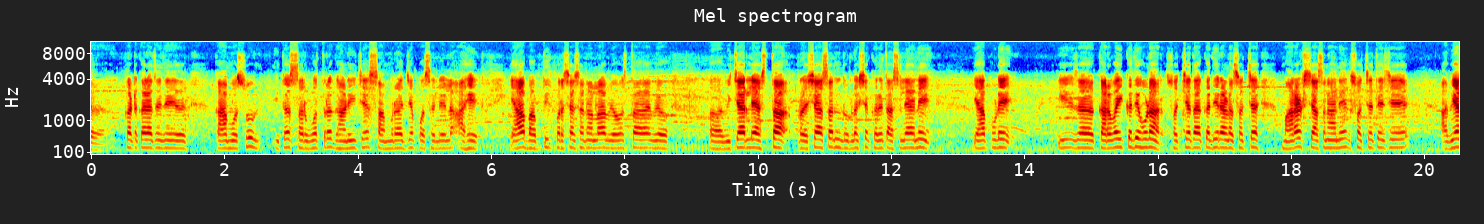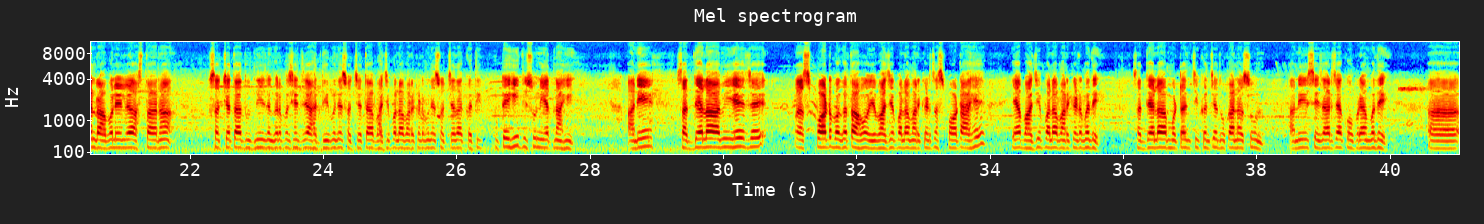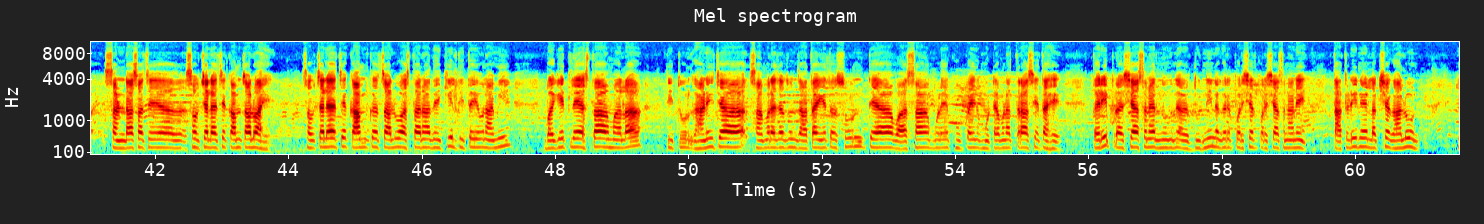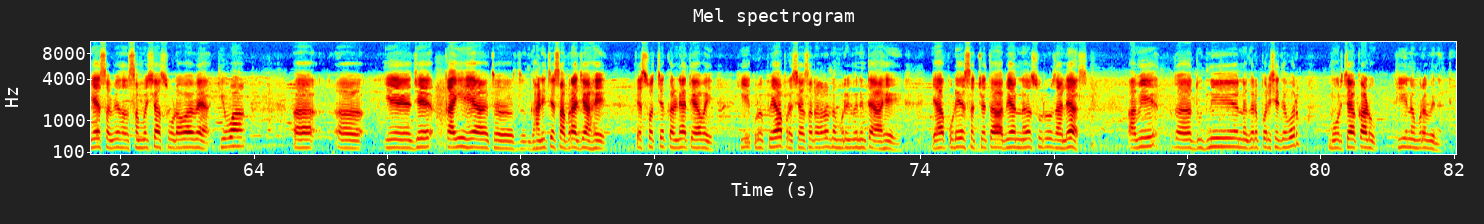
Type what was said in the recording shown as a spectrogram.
कट करायचं जे काम असून इथं सर्वत्र घाणीचे साम्राज्य पसरलेलं आहे. या बाबतीत प्रशासनाला व्यवस्था व्य विचारले असता प्रशासन दुर्लक्ष करीत असल्याने यापुढे ही कारवाई कधी होणार? स्वच्छता कधी राहणार? स्वच्छ महाराष्ट्र शासनाने स्वच्छतेचे अभियान राबवलेले असताना स्वच्छता दुधनी नगरपरिषदेच्या हद्दीमध्ये स्वच्छता भाजीपाला मार्केटमध्ये स्वच्छता कधी कुठेही दिसून येत नाही. आणि सध्याला आम्ही हे जे स्पॉट बघत आहो हे भाजीपाला मार्केटचं स्पॉट आहे या भाजीपाला मार्केटमध्ये सध्याला मटन चिकनचे दुकान असून आणि शेजारच्या कोपऱ्यामध्ये संडासाचे शौचालयाचे काम चालू आहे. शौचालयाचे काम क चालू असताना देखील तिथे येऊन आम्ही बघितले असता आम्हाला तिथून घाणीच्या साम्राज्यातून जाता येत असून त्या वासामुळे खूप काही मोठ्या प्रमाणात त्रास येत आहे. तरी प्रशासना नु दुधनी नगर परिषद प्रशासनाने तातडीने लक्ष घालून या सव्य समस्या सोडवाव्या किंवा हे जे काही हे घाणीचे साम्राज्य आहे ते स्वच्छ करण्यात यावे ही कृपया प्रशासनाला नम्र विनंती आहे. यापुढे स्वच्छता अभियान न सुरू झाल्यास आम्ही दुधनी नगर परिषदेवर मोर्चा काढू ही नम्र विनंती.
